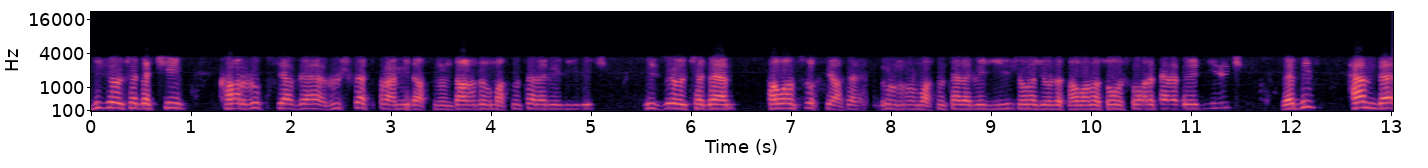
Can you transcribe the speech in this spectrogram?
Biz ölkədəki korrupsiya və rüşvət piramidasının dağıdılmasını tələb edirik. Biz ölkədə talansızlıq siyasəti durdurulmasını tələb edirik. Ona görə də talana son şüarı tələb edirik və biz həm də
